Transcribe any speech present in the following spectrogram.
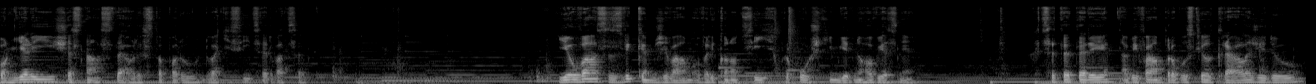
Pondělí 16. listopadu 2020. Je u vás zvykem, že vám o velikonocích propouštím jednoho vězně. Chcete tedy, abych vám propustil krále židů?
